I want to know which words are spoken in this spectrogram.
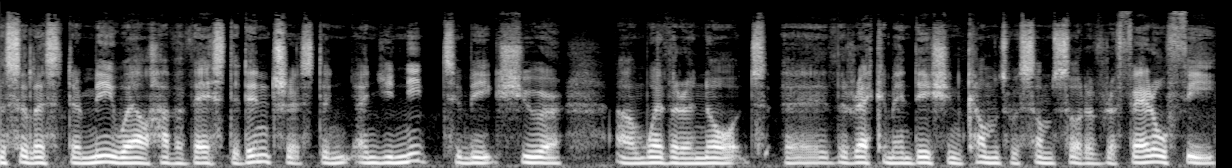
the solicitor may well have a vested interest, and, and you need to make sure um, whether or not uh, the recommendation comes with some sort of referral fee,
